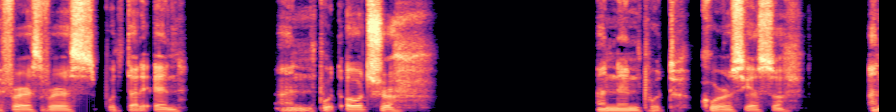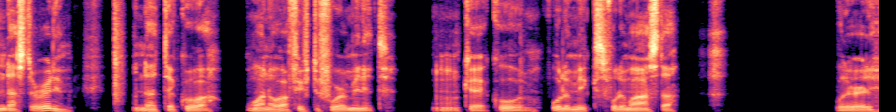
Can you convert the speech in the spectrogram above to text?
The first verse, put it at the end and put outro and then put chorus, yes sir. And that's the rhythm. And that take over one hour 54 minutes. Okay, cool. Fully mix, fully master. Fully ready.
